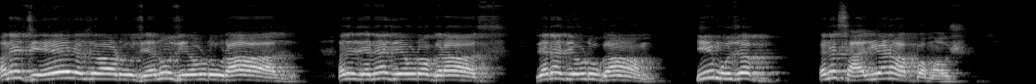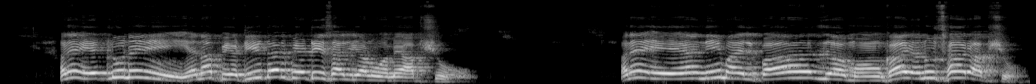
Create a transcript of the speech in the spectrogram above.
અને જે રજવાડું, જેનું જેવડું રાજ, અને જેને જેવડો ગ્રાસ, જેને જેવડું ગામ એ મુજબ એને સાલિયાણા આપવામાં આવશે. અને એટલું નહીં, એના પેઢી દર પેઢી સાલિયાણું અમે આપશું. અને એની માલપાસ મોંઘાઈ અનુસાર આપશું.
